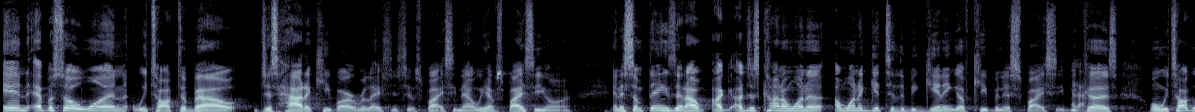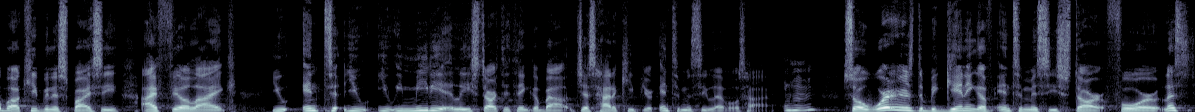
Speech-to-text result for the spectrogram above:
in episode one, we talked about just how to keep our relationship spicy. Now we have spicy on, and it's some things that I I, I just kind of want to I want to get to the beginning of keeping it spicy because when we talk about keeping it spicy, I feel like you into you you immediately start to think about just how to keep your intimacy levels high. Mhm. So where does the beginning of intimacy start for let's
